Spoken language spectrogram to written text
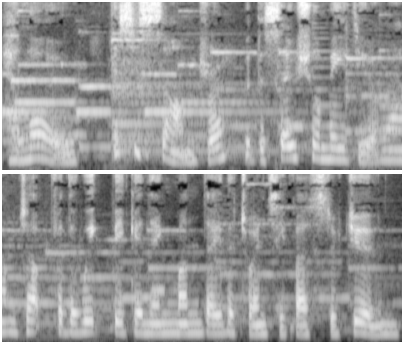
Hello, this is Sandra with the social media roundup for the week beginning Monday, the 21st of June.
